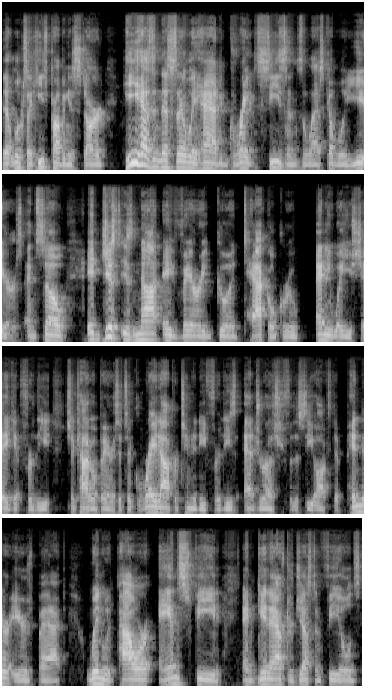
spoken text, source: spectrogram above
that looks like he's probably going to start. He hasn't necessarily had great seasons the last couple of years. And so it just is not a very good tackle group any way you shake it for the Chicago Bears. It's a great opportunity for these edge rushers for the Seahawks to pin their ears back, win with power and speed, and get after Justin Fields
